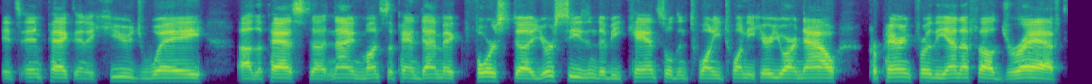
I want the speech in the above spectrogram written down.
its impact in a huge way. Uh, the past uh, nine months, the pandemic forced uh, your season to be canceled in 2020. Here you are now preparing for the NFL draft.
